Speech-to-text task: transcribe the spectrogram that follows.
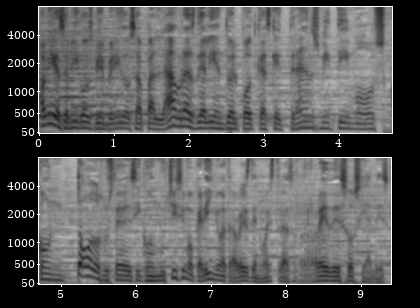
Amigas amigos, bienvenidos a Palabras de Aliento, el podcast que transmitimos con todos ustedes y con muchísimo cariño a través de nuestras redes sociales.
